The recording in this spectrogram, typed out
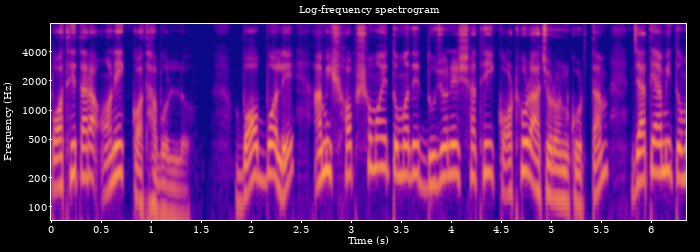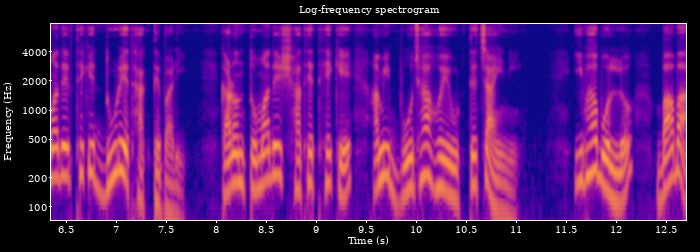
পথে তারা অনেক কথা বলল। বব বলে, আমি সবসময় তোমাদের দুজনের সাথেই কঠোর আচরণ করতাম, যাতে আমি তোমাদের থেকে দূরে থাকতে পারি, কারণ তোমাদের সাথে থেকে আমি বোঝা হয়ে উঠতে চাইনি। ইভা বলল, বাবা,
